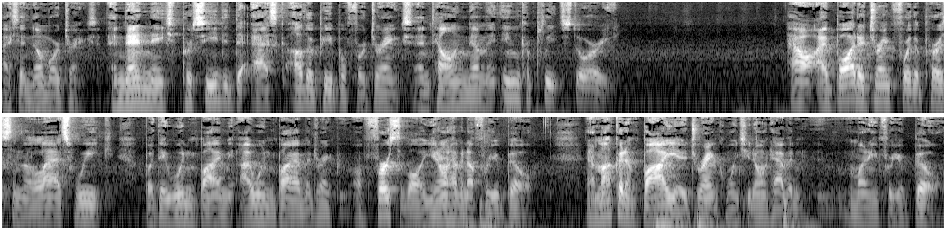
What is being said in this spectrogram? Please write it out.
I said, no more drinks. And then they proceeded to ask other people for drinks and telling them an incomplete story. How I bought a drink for the person in the last week, but they wouldn't buy me. I wouldn't buy them a drink. Well, first of all, you don't have enough for your bill. And I'm not going to buy you a drink once you don't have money for your bill.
